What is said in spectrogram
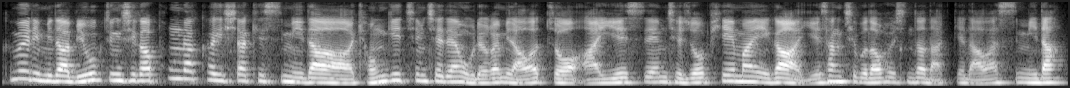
금요일입니다. 미국 증시가 폭락하기 시작했습니다. 경기 침체에 대한 우려감이 나왔죠. ISM 제조 PMI가 예상치보다 훨씬 더 낮게 나왔습니다.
